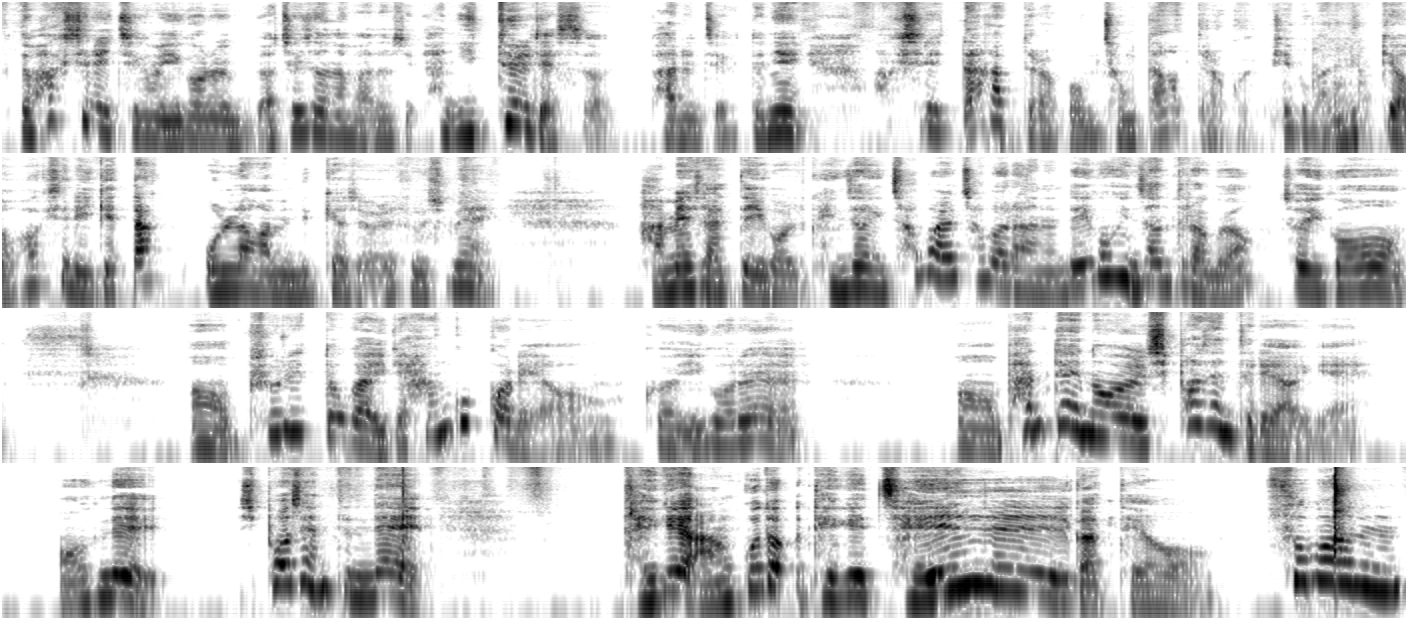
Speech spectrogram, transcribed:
근데 확실히 지금 이거를 며칠 전에 받아서 한 이틀 됐어. 바르지. 그랬더니 확실히 따갑더라고. 엄청 따갑더라고요. 피부가 느껴. 확실히 이게 딱 올라가면 느껴져요. 그래서 요즘에 밤에 잘 때 이걸 굉장히 처발처발 하는데 이거 괜찮더라고요. 저 이거 어, 퓨리또가 이게 한국 거래요. 그 이거를 어, 판테놀 10%래요, 이게. 어, 근데 10%인데 되게 안 꾸덕 되게 젤 같아요. 수분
